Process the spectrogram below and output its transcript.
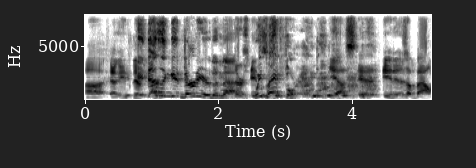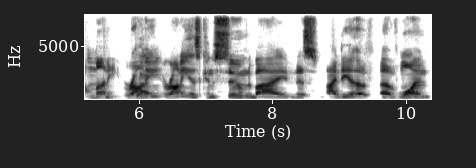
Uh, it, It doesn't get dirtier than that. There's- we paid for it. yes, it, it is about money. Ronnie Ronnie is consumed by this idea of of one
